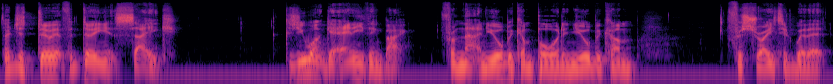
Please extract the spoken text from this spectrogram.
Don't just do it for doing its sake because you won't get anything back from that and you'll become bored and you'll become frustrated with it.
